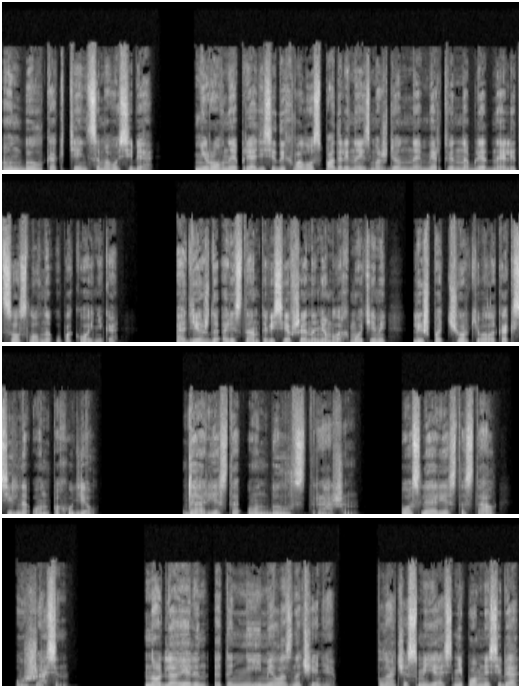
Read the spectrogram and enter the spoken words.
Он был как тень самого себя. Неровные пряди седых волос падали на изможденное мертвенно-бледное лицо, словно у покойника. Одежда арестанта, висевшая на нем лохмотьями, лишь подчеркивала, как сильно он похудел. До ареста он был страшен. После ареста стал ужасен. Но для Эллен это не имело значения. Плача, смеясь, не помня себя,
